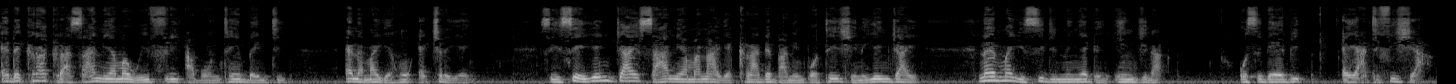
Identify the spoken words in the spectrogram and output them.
ɛde krakra saa nneɛma wei firi abɔnten bɛnti ɛna ma yɛn ho ɛkyerɛ yɛn. Seesei yɛngyae saa nneɛma no a yɛkra de ba no importation yɛngyae na ɛma yɛ sidi no nyɛ den ɛngyina. Ɔsi daabi ɛyɛ artificial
